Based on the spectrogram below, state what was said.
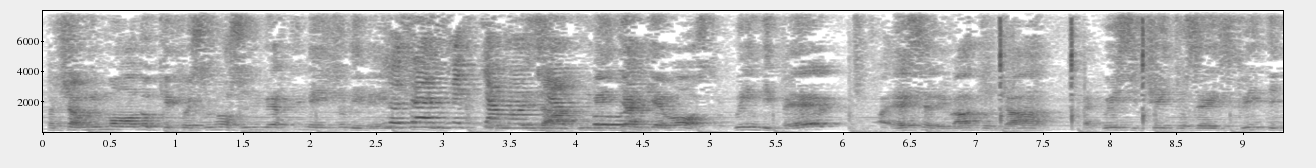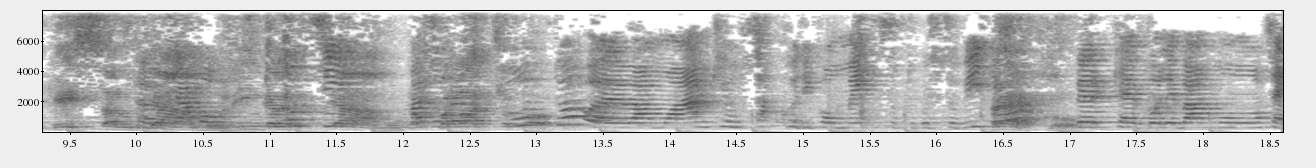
facciamo in modo che questo nostro divertimento diventi Lo trasmettiamo anche esatto, diventi anche vostro. Quindi per essere arrivato già a questi 106 iscritti che salutiamo, Salutiamo ringraziamo, tutti, un ma abbraccio soprattutto volevamo anche un sacco di commenti sotto questo video Ecco. perché volevamo, cioè,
